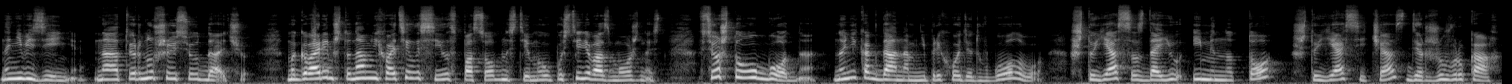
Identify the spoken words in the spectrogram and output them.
на невезение, на отвернувшуюся удачу. Мы говорим, что нам не хватило сил, способностей, мы упустили возможность. Все что угодно, но никогда нам не приходит в голову, что я создаю именно то, что я сейчас держу в руках.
